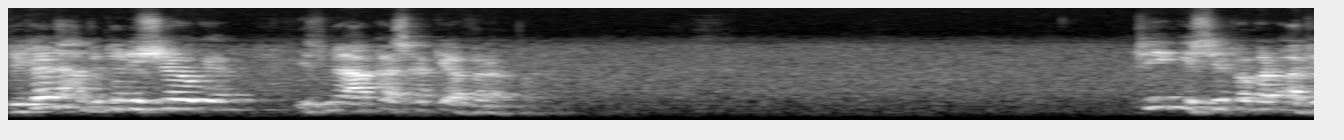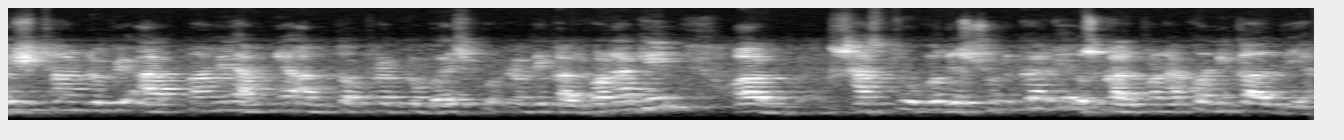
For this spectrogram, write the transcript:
ठीक है ना? अभी तो निश्चय हो गया। इसमें आकाश का क्या फ़र्क पड़ा? ठीक इसी प्रकार अधिष्ठान रूपी आत्मा में हमने अंतप्रज्ञ बहिष्पुट की कल्पना की और शास्त्र उपदेश सुन करके उस कल्पना को निकाल दिया।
